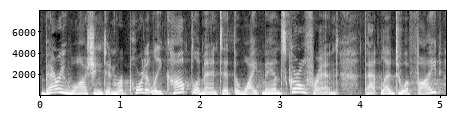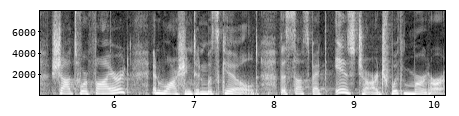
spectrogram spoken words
Barry Washington reportedly complimented the white man's girlfriend. That led to a fight, shots were fired, and Washington was killed. The suspect is charged with murder.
